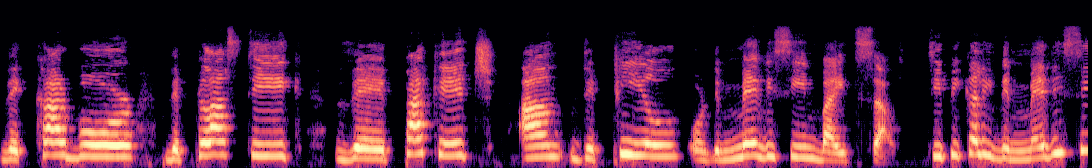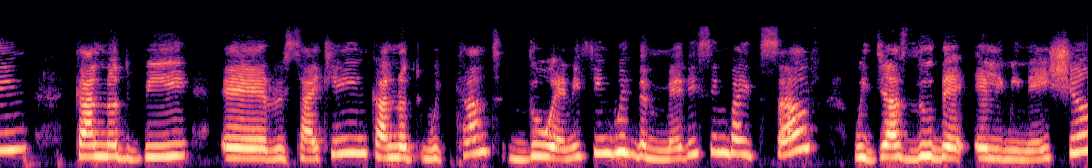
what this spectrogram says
the cardboard, the plastic, the package and the pill or the medicine by itself. Typically the medicine cannot be uh, recycling, cannot, we can't do anything with the medicine by itself. We just do the elimination,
